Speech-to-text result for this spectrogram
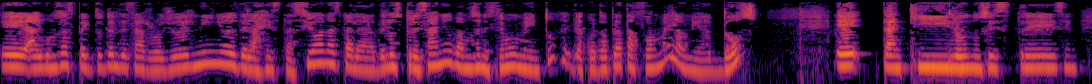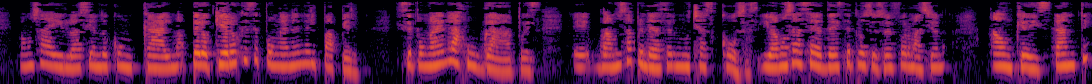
eh, algunos aspectos del desarrollo del niño desde la gestación hasta la edad de los tres años. Vamos en este momento, de acuerdo a plataforma, en la unidad 2. Eh, tranquilos, no se estresen, vamos a irlo haciendo con calma, pero quiero que se pongan en el papel se pongan en la jugada, pues eh, vamos a aprender a hacer muchas cosas y vamos a hacer de este proceso de formación, aunque distante,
